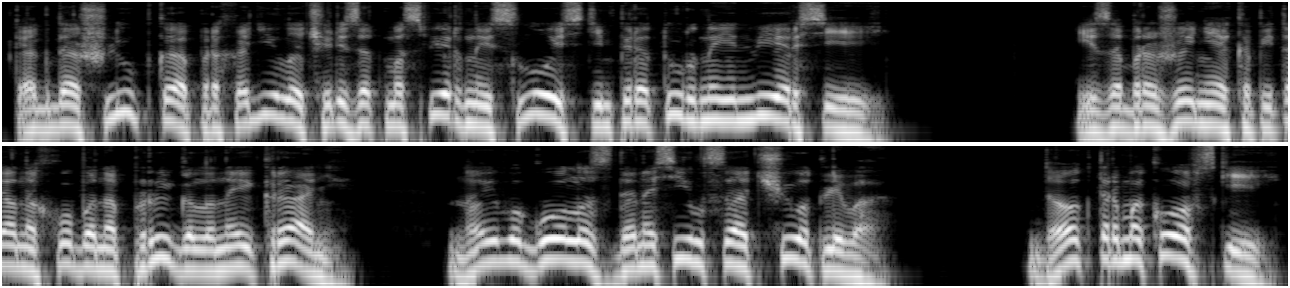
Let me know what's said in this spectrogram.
когда шлюпка проходила через атмосферный слой с температурной инверсией. Изображение капитана Хобана прыгало на экране, но его голос доносился отчетливо. «Доктор Маковский,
